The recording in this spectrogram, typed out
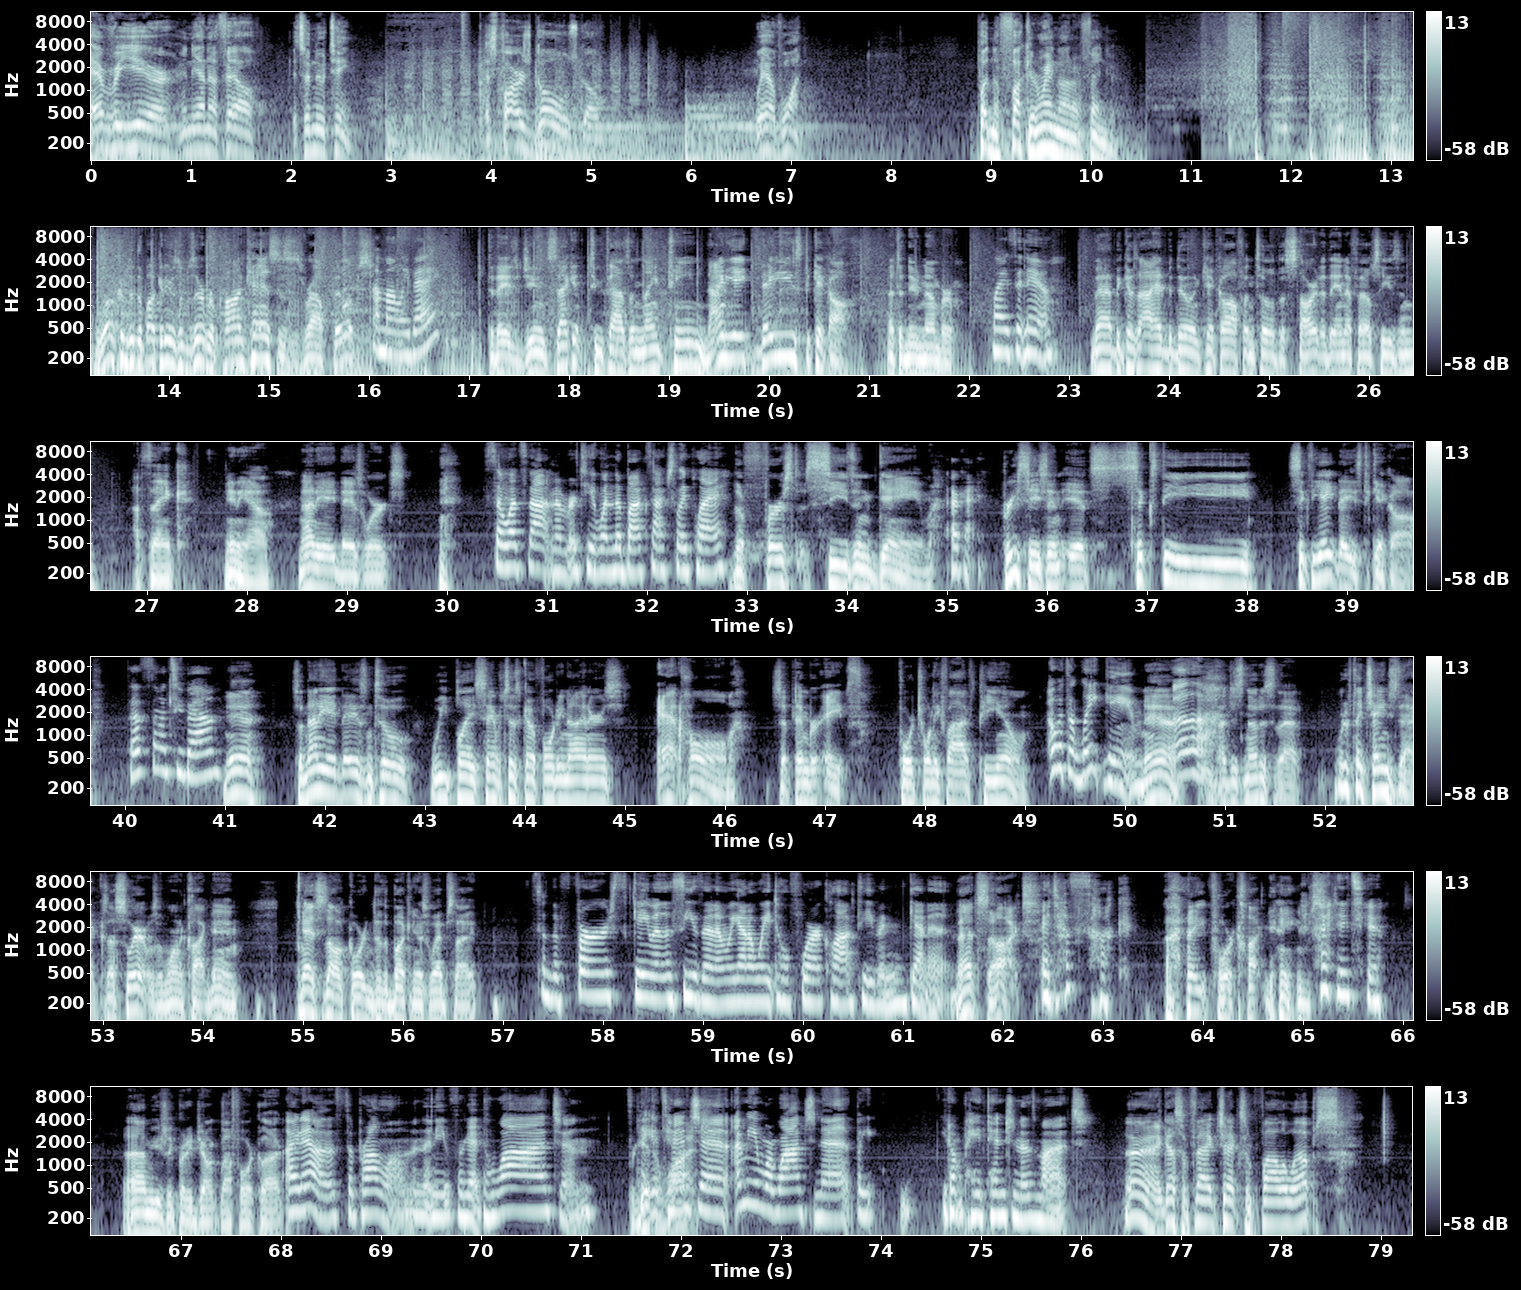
Every year in the NFL, it's a new team. As far as goals go, we have one. Putting a fucking ring on our finger. Welcome to the Buccaneers Observer Podcast. This is Ralph Phillips. I'm Molly Bay. Today is June 2nd, 2019. 98 days to kickoff. That's a new number. Why is it new? Nah, because I had been doing kickoff until the start of the NFL season, I think. Anyhow, 98 days works. So what's that number two when the Bucs actually play? The first season game. Okay. Preseason, it's 60, 68 days to kick off. That's not too bad. Yeah. So 98 days until we play San Francisco 49ers at home, September 8th, 4:25 p.m. Oh, it's a late game. Yeah, Ugh. I just noticed that. What if they changed that? Because I swear it was a one o'clock game. Yeah, this is all according to the Buccaneers website. So the first game of the season, and we gotta wait till four o'clock to even get it. That sucks. It does suck. I hate four o'clock games. I do too. I'm usually pretty drunk by four o'clock. I know that's the problem, and then you forget to watch and Forget pay to watch. attention. I mean, we're watching it, but you, you don't pay attention as much. All right, I got some fact checks and follow ups.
